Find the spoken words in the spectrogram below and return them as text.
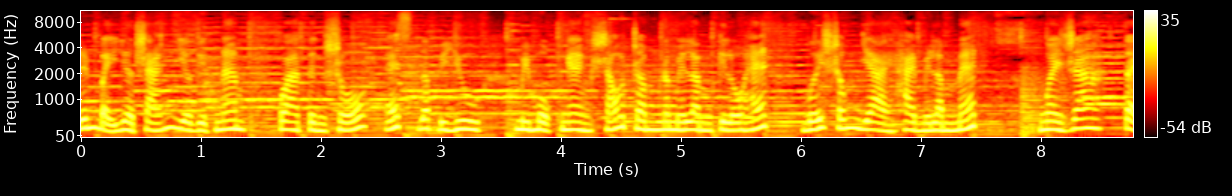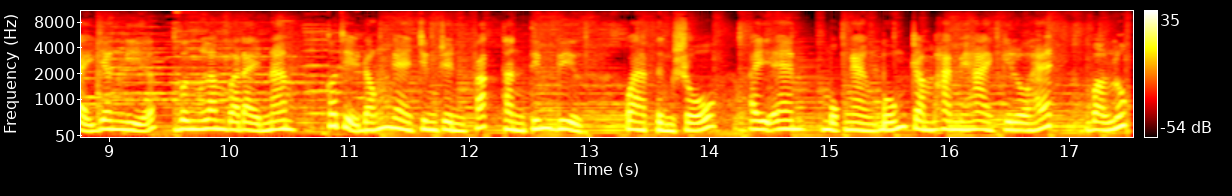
đến 7 giờ sáng giờ Việt Nam qua tần số SW 11.655 kHz với sóng dài 25 m. Ngoài ra, tại Giang Nghĩa, Vân Lâm và Đài Nam có thể đón nghe chương trình phát thanh tiếng Việt qua tần số AM 1422 kHz vào lúc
